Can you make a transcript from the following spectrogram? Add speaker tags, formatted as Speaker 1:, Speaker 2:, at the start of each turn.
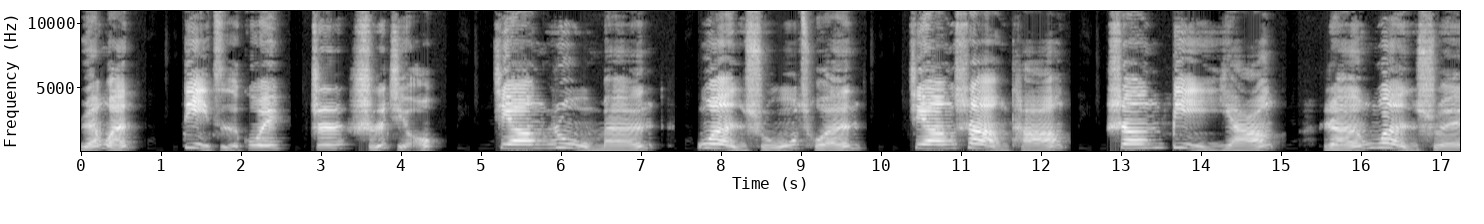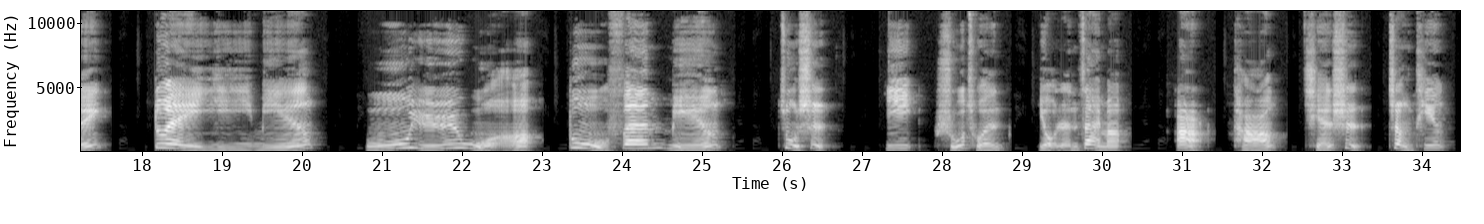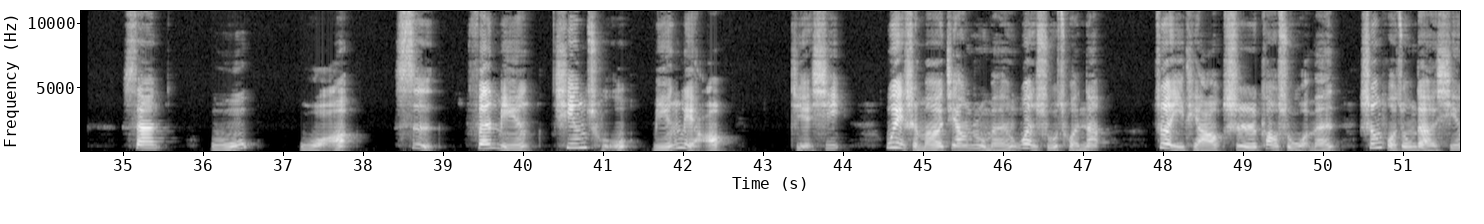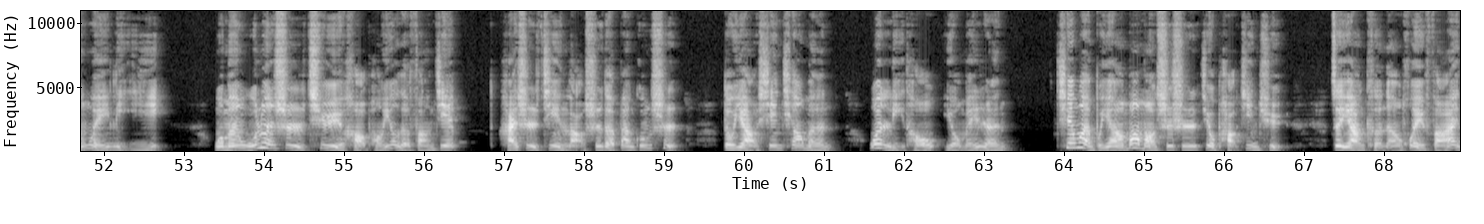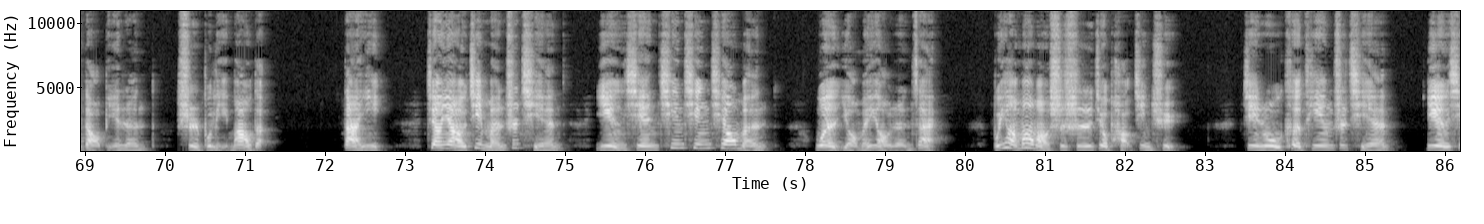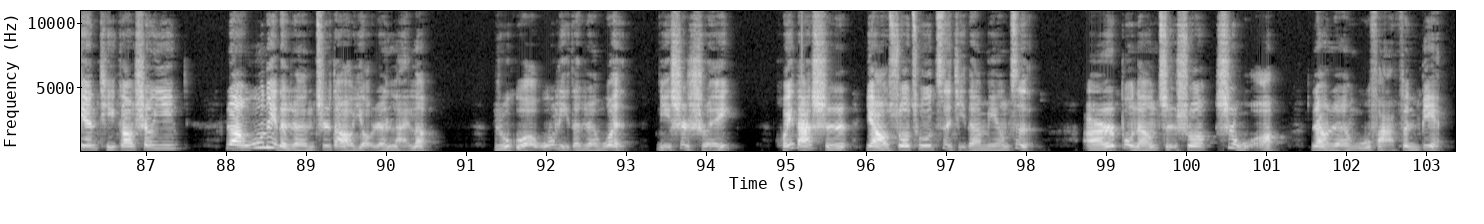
Speaker 1: 原文《弟子规》之十九：将入门，问孰存？将上堂，生必扬。人问谁？对以明。吾与我不分明。注释：一、孰存？有人在吗？二、堂前世正厅。三、无我。四、分明清楚明了。解析：为什么将入门问孰存呢？这一条是告诉我们。生活中的行为礼仪，我们无论是去好朋友的房间，还是进老师的办公室，都要先敲门，问里头有没人，千万不要冒冒失失就跑进去，这样可能会妨碍到别人，是不礼貌的。大意：将要进门之前，应先轻轻敲门，问有没有人在。不要冒冒失失就跑进去。进入客厅之前，应先提高声音，让屋内的人知道有人来了。如果屋里的人问你是谁，回答时要说出自己的名字，而不能只说是我，让人无法分辨。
